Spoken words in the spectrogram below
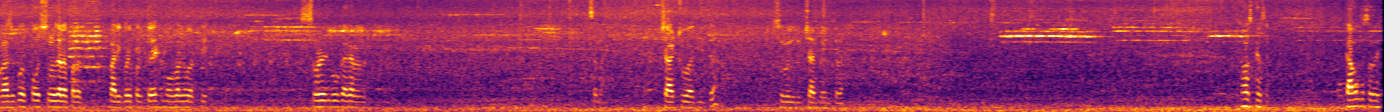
मग अजून पाऊस सुरू झाला परत. बारीक बारीक पडतोय मोबाईलवरती. सुरेश भाऊ काय करणार. चला चहा ठेवू आधी इथं. सुरेश भाऊ चहा पिऊन करा. नमस्कार सर. काय म्हणतो सुरेश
